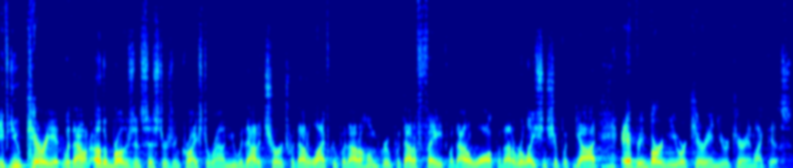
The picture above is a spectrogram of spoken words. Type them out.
if you carry it without other brothers and sisters in Christ around you, without a church, without a life group, without a home group, without a faith, without a walk, without a relationship with God, every burden you are carrying, you are carrying like this.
